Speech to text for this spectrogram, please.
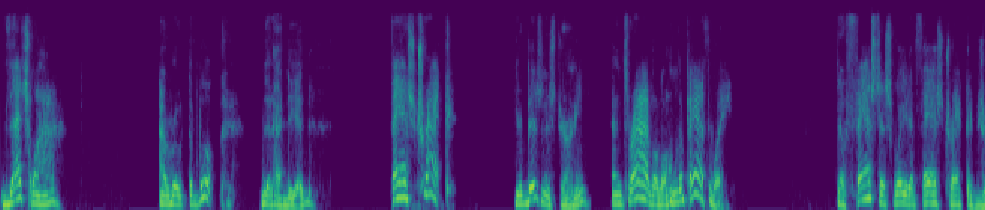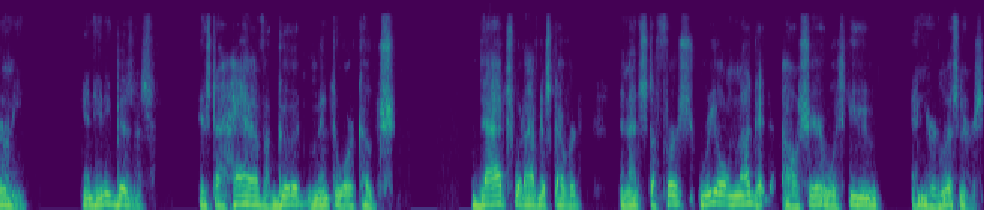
That's why I wrote the book that I did Fast Track Your Business Journey and Thrive Along the Pathway. The fastest way to fast track a journey in any business is to have a good mentor coach. That's what I've discovered and that's the first real nugget I'll share with you and your listeners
